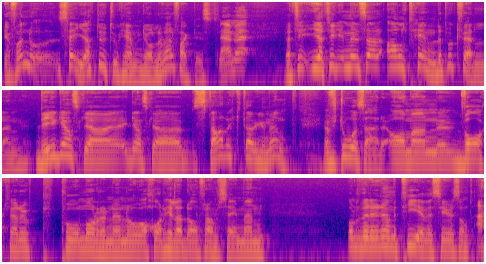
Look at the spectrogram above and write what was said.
Jag får ändå säga att du tog hem det Oliver faktiskt. Nej men, Jag, ty- jag tycker, men så här, allt händer på kvällen. Det är ju ganska, ganska starkt argument. Jag förstår så här, ja man vaknar upp på morgonen och har hela dagen framför sig men Oliver, det där med tv-serier och sånt, äh,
